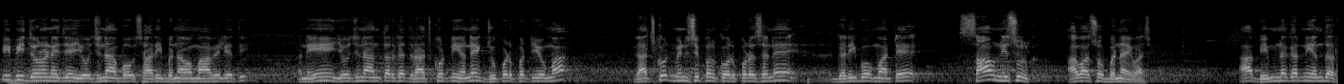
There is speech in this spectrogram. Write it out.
પીપી ધોરણે જે યોજના બહુ સારી બનાવવામાં આવેલી હતી અને એ યોજના અંતર્ગત રાજકોટની અનેક ઝૂંપડપટ્ટીઓમાં રાજકોટ મ્યુનિસિપલ કોર્પોરેશને ગરીબો માટે સાવ નિઃશુલ્ક આવાસો બનાવ્યા છે. આ ભીમનગરની અંદર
